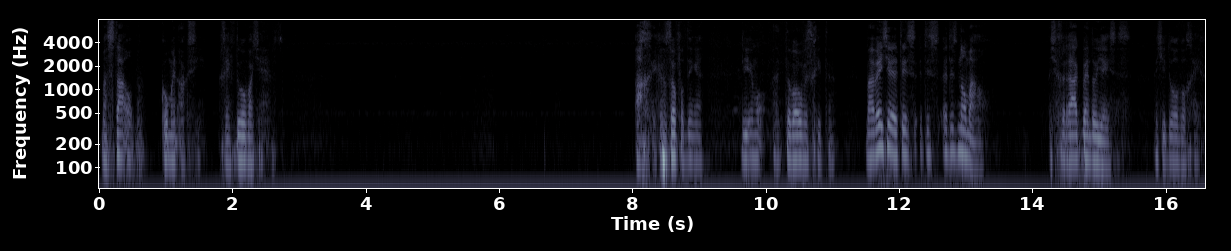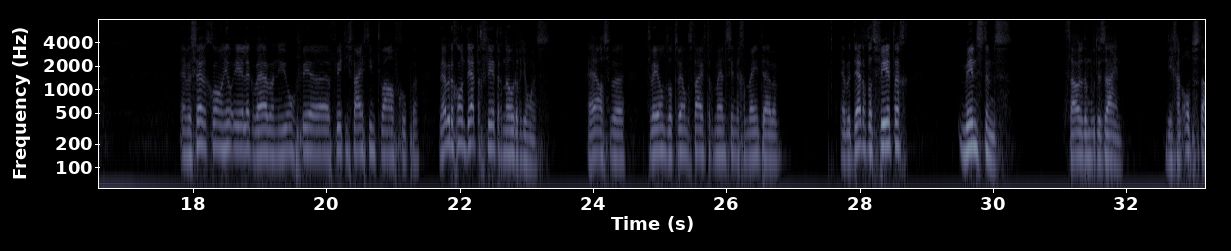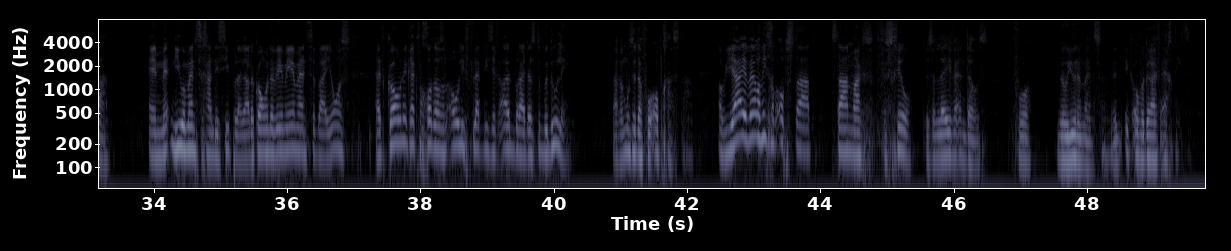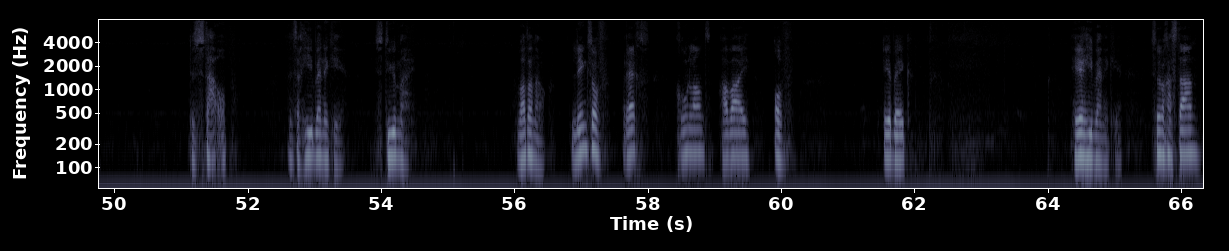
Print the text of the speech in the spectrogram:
Maar sta op, kom in actie, geef door wat je hebt. Ach, ik heb zoveel dingen die helemaal te boven schieten. Maar weet je, het is, het, is, het is normaal. Als je geraakt bent door Jezus. Dat je door wil geven. En we zeggen gewoon heel eerlijk, we hebben nu ongeveer 14, 15, 12 groepen. We hebben er gewoon 30, 40 nodig, jongens. als we 200 tot 250 mensen in de gemeente hebben. We hebben 30 tot 40 minstens zouden er moeten zijn. Die gaan opstaan. En nieuwe mensen gaan discipelen. Daardoor komen er weer meer mensen bij. Jongens, het koninkrijk van God als een olievlek die zich uitbreidt. Dat is de bedoeling. Maar we moeten daarvoor op gaan staan. Of jij wel of niet gaat opstaan, staan maakt verschil tussen leven en dood. Voor miljoenen mensen. Ik overdrijf echt niet. Dus sta op. En zeg, hier ben ik hier. Stuur mij. Wat dan ook. Links of rechts. Groenland, Hawaii of Eerbeek. Heer, hier ben ik hier. Zullen we gaan staan?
